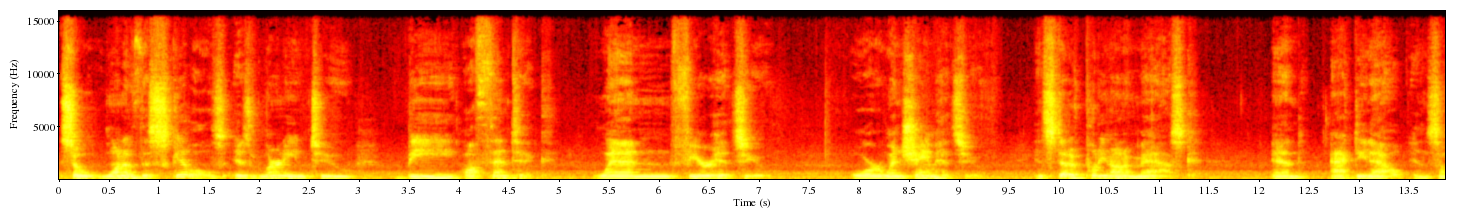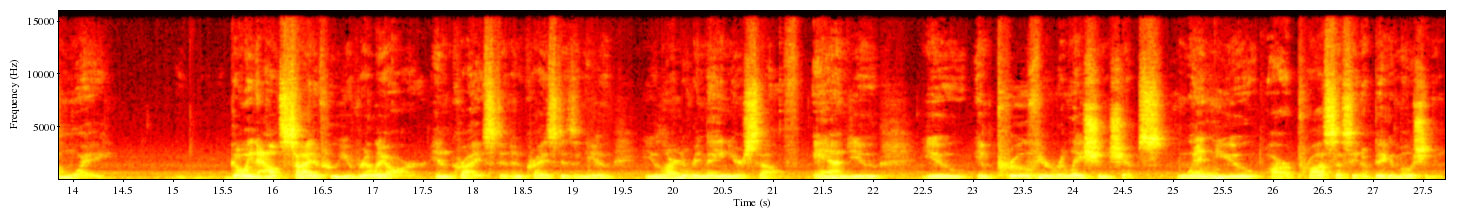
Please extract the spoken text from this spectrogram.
so one of the skills is learning to be authentic when fear hits you or when shame hits you. Instead of putting on a mask and acting out in some way going outside of who you really are in Christ and who Christ is in you you learn to remain yourself. And you you improve your relationships when you are processing a big emotion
